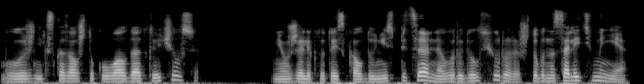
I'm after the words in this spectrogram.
Булыжник сказал, что кувалда отключился. Неужели кто-то из колдуней специально вырубил фюрера, чтобы насолить мне?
